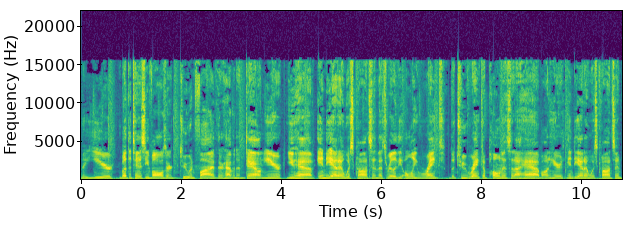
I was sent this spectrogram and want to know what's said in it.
the year, but the Tennessee Vols are 2 and 5. They're having a down year. You have Indiana and Wisconsin. That's really the only ranked the two ranked opponents that I have on here is Indiana and Wisconsin,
